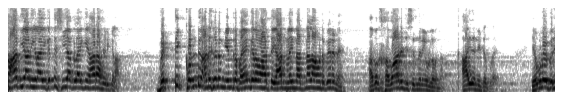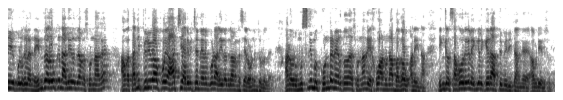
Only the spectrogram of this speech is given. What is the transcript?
காதியானிகளாகிக்கட்டு ஷியாக்களாகி யாராக இருக்கலாம்? வெட்டி கொண்டு அணுகணும் என்ற பயங்கரவாதத்தை யார் நிலைநாட்டினாலும் அவனோட பேர் என்ன? அவன் ஹவாரிஜி சிந்தனை உள்ளவன் தான். ஆயுதம் நீட்டக்கூடாது. எவ்வளோ பெரிய கொள்கை அந்த என்ற அளவுக்கு அழிகிறது அவங்க சொன்னாங்க? அவங்க தனிப்பிரிவாக போய் ஆட்சி அறிவித்த நேரம் கூட அழிகிறதுல அவங்க செய்யற ஒன்றும் சொல்லலை. ஆனால் ஒரு முஸ்லீமை கொண்ட நேரத்தை தான் சொன்னாங்க எஹ்வானுனா பகவ் அலைனா. எங்கள் சகோதரர்கள் எங்களுக்கு ஏற அத்துமீறிட்டாங்க அப்படின்னு சொல்லி.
